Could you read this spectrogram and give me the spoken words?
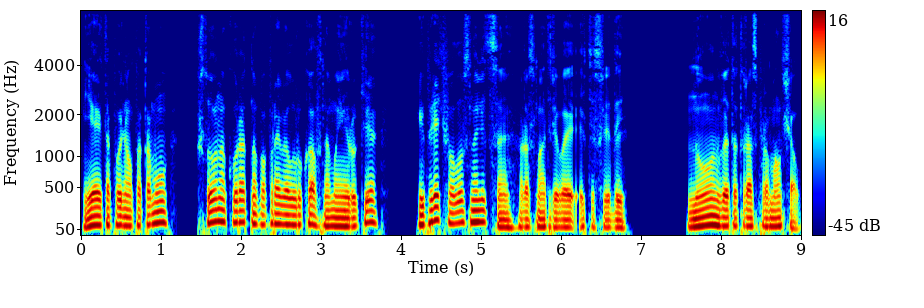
Я это понял потому, что он аккуратно поправил рукав на моей руке и прядь волос на лице, рассматривая эти следы. Но он в этот раз промолчал.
